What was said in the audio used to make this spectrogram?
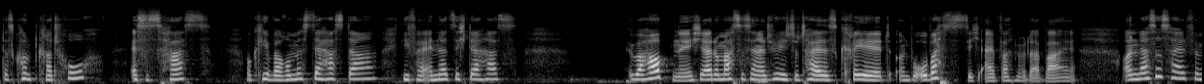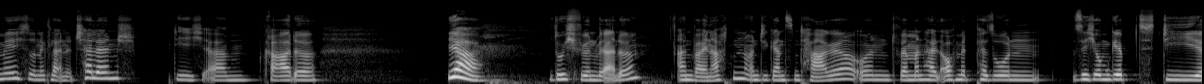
das kommt gerade hoch. Es ist Hass. Okay, warum ist der Hass da? Wie verändert sich der Hass? Überhaupt nicht. Ja, du machst es ja natürlich total diskret und beobachtest dich einfach nur dabei. Und das ist halt für mich so eine kleine Challenge, die ich ähm, gerade, ja, durchführen werde an Weihnachten und die ganzen Tage. Und wenn man halt auch mit Personen sich umgibt, die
